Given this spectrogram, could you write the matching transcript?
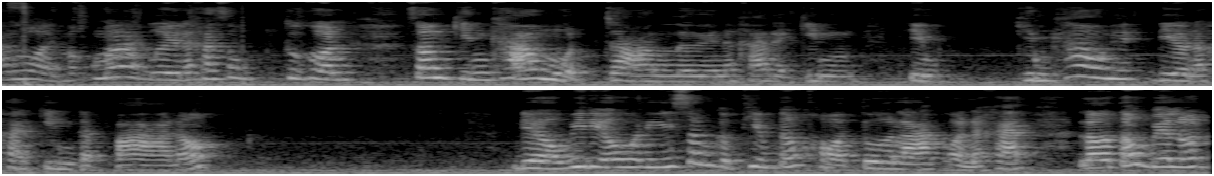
อร่อยมากๆเลยนะคะส้มทุกคนส้มกินข้าวหมดจานเลยนะคะ แต่กินทีมกินข้าวนิดเดียวนะคะ กินแต่ปลาเนาะเดี๋ยววิดีโอนี้ส้มกับทีมต้องขอตัวลาก่อนนะคะ เราต้องไปรด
